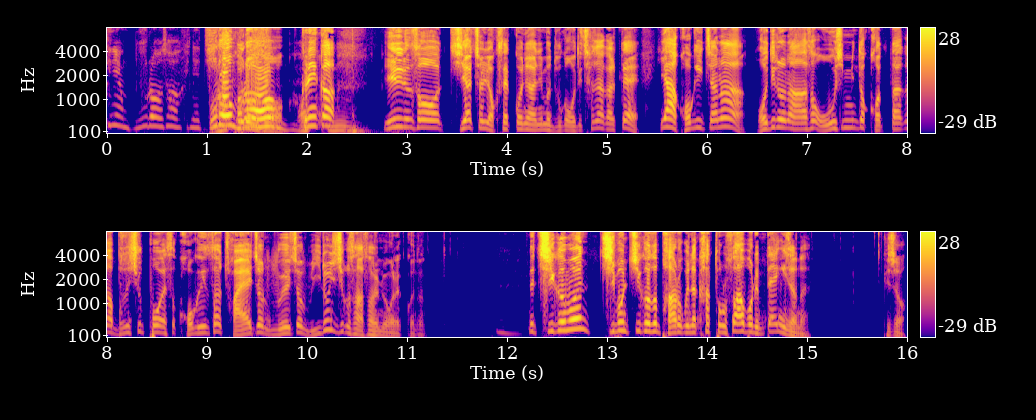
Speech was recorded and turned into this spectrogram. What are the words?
그냥 물어서 그냥 물어, 물어. 그럼. 그러니까 어, 음. 예를 들어서 지하철 역세권이 아니면 누가 어디 찾아갈 때 야 거기 있잖아 어디로 나와서 50m 걷다가 무슨 슈퍼에서 거기서 좌회전 우회전 이런 식으로 사서 설명을 했거든. 음. 근데 지금은 지번 찍어서 바로 그냥 카톡으로 쏴버리면 땡이잖아요. 그죠?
